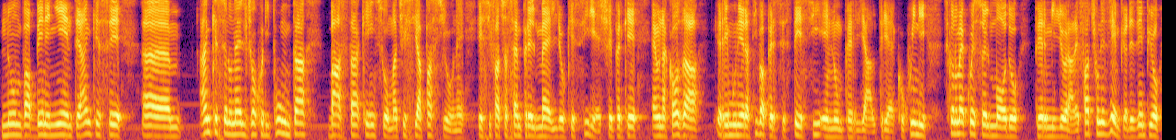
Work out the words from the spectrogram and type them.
non va bene niente, anche se... Ehm, anche se non è il gioco di punta, basta che insomma ci sia passione e si faccia sempre il meglio che si riesce perché è una cosa remunerativa per se stessi e non per gli altri. Ecco, quindi secondo me questo è il modo per migliorare. Faccio un esempio, ad esempio,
